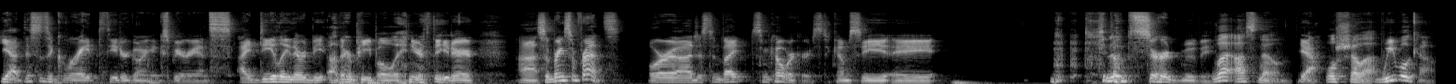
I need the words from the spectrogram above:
yeah, this is a great theater going experience. Ideally, there would be other people in your theater, uh, so bring some friends or uh, just invite some coworkers to come see a absurd movie. let us know. Yeah, We'll show up. we will come.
